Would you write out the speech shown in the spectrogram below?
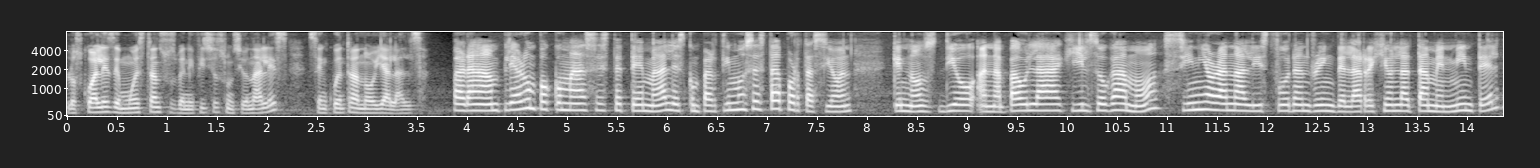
los cuales demuestran sus beneficios funcionales, se encuentran hoy al alza. Para ampliar un poco más este tema, les compartimos esta aportación que nos dio Ana Paula Gilsogamo, Senior Analyst Food and Drink de la región Latam en Mintel,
